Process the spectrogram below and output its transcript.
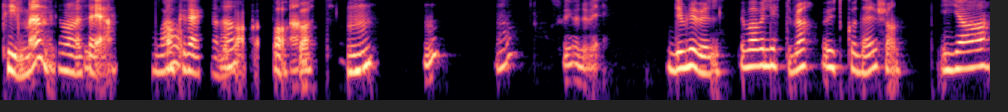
timmen kan man väl säga. Wow. Och räknade Ja, bakåt. Bakåt. Mm. så gjorde vi. Det, blev väl, det var väl jättebra att utgå därifrån. Ja,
